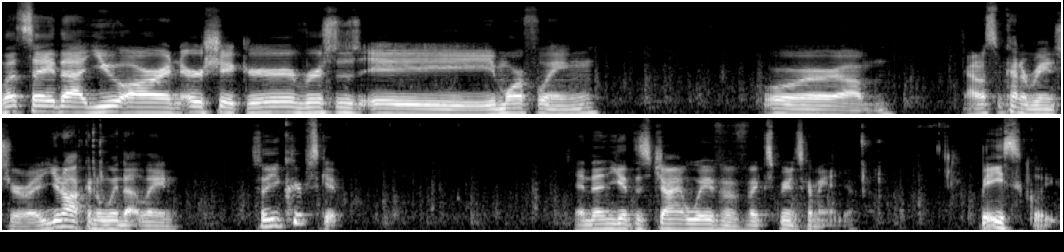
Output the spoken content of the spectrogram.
Let's say that you are an Earthshaker versus a Morphling. Or, um, I don't know, some kind of range here, right? You're not going to win that lane. So you creep skip. And then you get this giant wave of experience coming at you. Basically.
